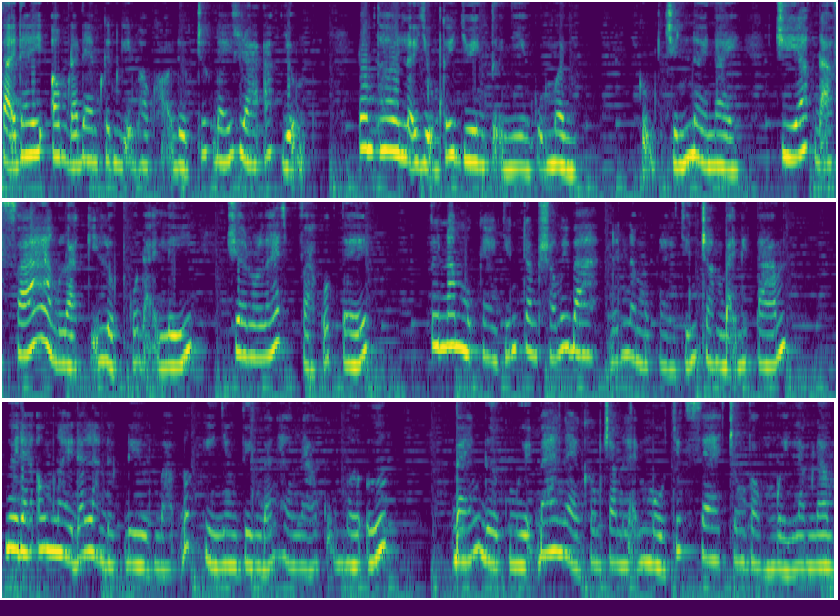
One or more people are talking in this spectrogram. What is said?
Tại đây, ông đã đem kinh nghiệm học hỏi được trước đấy ra áp dụng, đồng thời lợi dụng cái duyên tự nhiên của mình. Cũng chính nơi này, Giac đã phá hàng loạt kỷ lục của đại lý Chevrolet và quốc tế. Từ năm 1963 đến năm 1978, người đàn ông này đã làm được điều mà bất kỳ nhân viên bán hàng nào cũng mơ ước. Bán được 13.001 chiếc xe trong vòng 15 năm.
